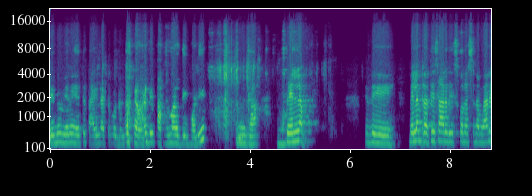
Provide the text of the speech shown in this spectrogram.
నేను వేరే అయితే తాగినట్టు కూడా ఉండదు కాబట్టి తాజ్ మహల్ టీ పొడి ఇంకా బెల్లం. ఇది బెల్లం ప్రతిసారి తీసుకొని వస్తున్నాం కానీ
